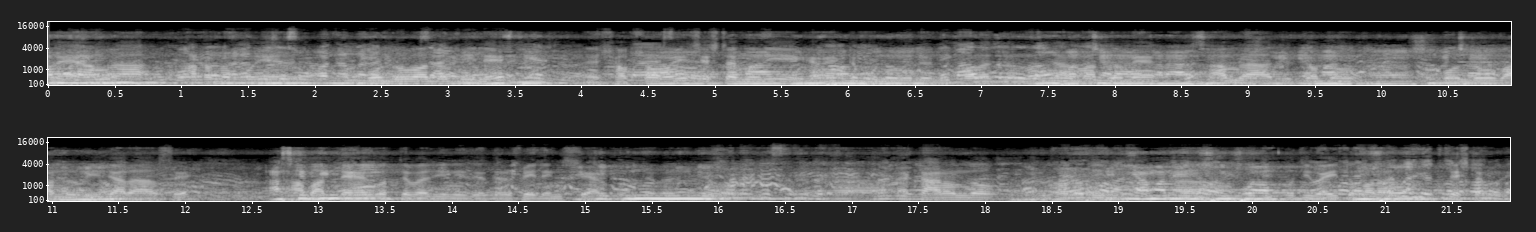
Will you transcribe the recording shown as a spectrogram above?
আমরা আটানব্বই বন্ধু বান্ধব মিলে সবসময় চেষ্টা করি এখানে একটা পুনর্মিলনী করার জন্য যার মাধ্যমে আমরা যত বন্ধু বান্ধবী যারা আছে আবার দেখা করতে পারি নিজেদের ফিলিংস শেয়ার করতে পারি। একটা আনন্দ ঘন দিন অতিবাহিত করার চেষ্টা করি।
